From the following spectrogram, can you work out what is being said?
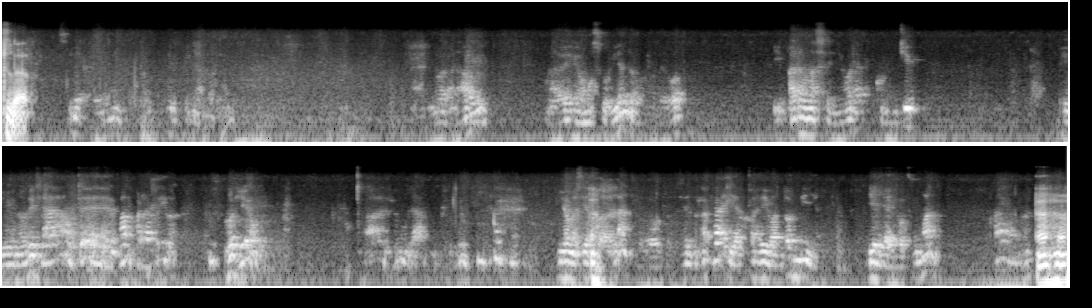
Claro. Una vez íbamos subiendo con los devotos y para una señora con un jeep. Y nos dice, ah, ustedes van para arriba, los llevo. Yo, me siento adelante, los devotos se y atrás iban dos niñas. Y ella iba fumando. Ajá.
